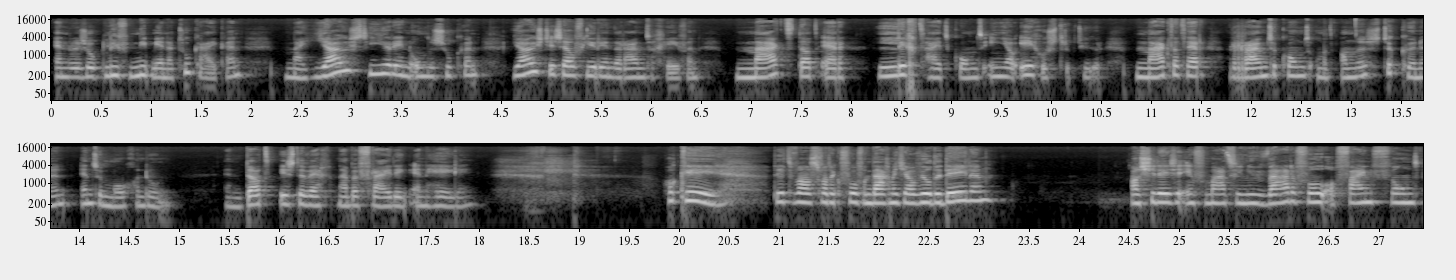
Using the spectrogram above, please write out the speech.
en dus ook liever niet meer naartoe kijken, maar juist hierin onderzoeken, juist jezelf hierin de ruimte geven, maakt dat er lichtheid komt in jouw ego-structuur. Maakt dat er ruimte komt om het anders te kunnen en te mogen doen. En dat is de weg naar bevrijding en heling. Oké, dit was wat ik voor vandaag met jou wilde delen. Als je deze informatie nu waardevol of fijn vond,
